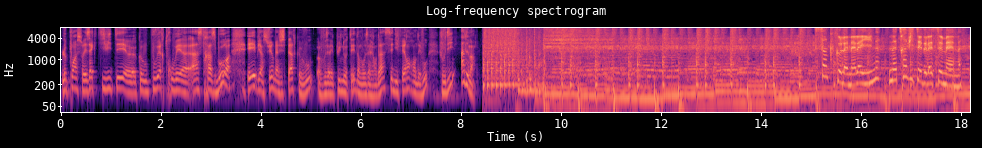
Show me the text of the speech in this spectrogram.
le point sur les activités que vous pouvez retrouver à, Strasbourg. Et bien sûr, bien j'espère que vous vous avez pu noter dans vos agendas ces différents rendez-vous. Je vous dis à demain. colonne Alain, notre invité de la semaine.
